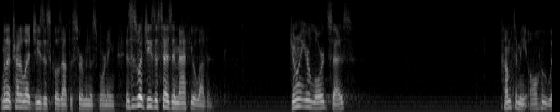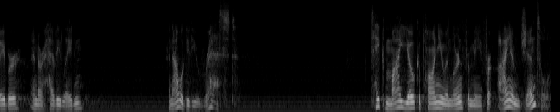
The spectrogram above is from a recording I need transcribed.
I'm going to try to let Jesus close out the sermon this morning. This is what Jesus says in Matthew 11. Do you know what your Lord says? Come to me all who labor and are heavy laden and I will give you rest. Take my yoke upon you and learn from me, for I am gentle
